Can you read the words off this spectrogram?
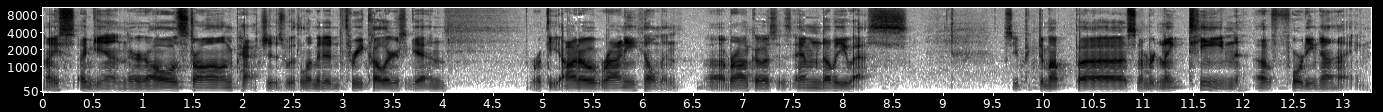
Nice again. They're all strong patches with limited three colors again. Rookie auto Ronnie Hillman. Uh, Broncos is MWS. So you picked him up. Uh, it's number 19 of 49.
